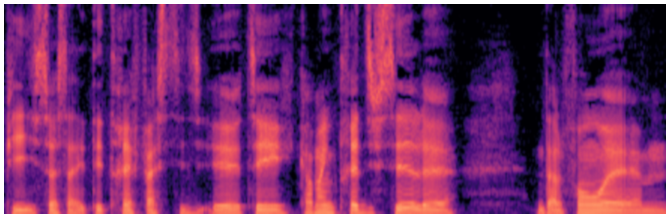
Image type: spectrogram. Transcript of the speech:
puis ça, ça a été très fastidieux. quand même très difficile. euh, dans le fond, euh,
